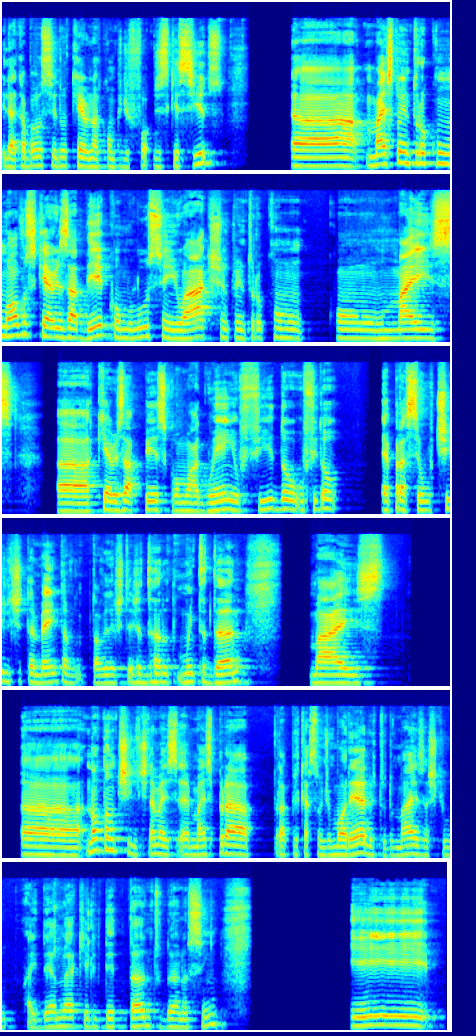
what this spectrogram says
ele acabou sendo carry na comp de, de esquecidos. Uh, mas tu entrou com novos carries AD, como Lucian e o Action, tu entrou com, com mais uh, carries APs, como a Gwen, o Fiddle. O Fiddle é para ser utility também, então, talvez ele esteja dando muito dano, mas uh, não tão utility, né? Mas é mais para aplicação de Morello e tudo mais. Acho que a ideia não é que ele dê tanto dano assim. E,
